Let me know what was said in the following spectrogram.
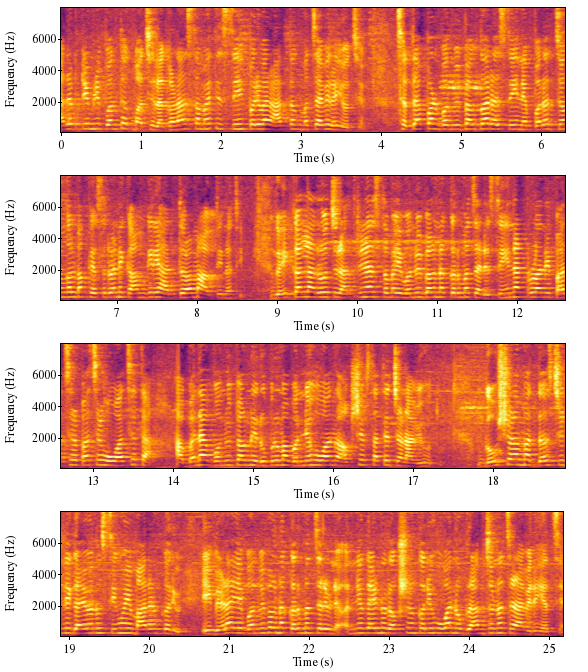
આરબ ટીમની પંથકમાં છેલ્લા ઘણા સમયથી સિંહ પરિવાર આતંક મચાવી રહ્યો છે. છતાં પણ વન વિભાગ દ્વારા સિંહને પરત જંગલમાં ખસેડવાની કામગીરી હાથ ધરવામાં આવતી નથી. ગઈકાલના રોજ રાત્રિના સમયે વન વિભાગના કર્મચારી સિંહના ટોળાની પાછળ પાછળ હોવા છતાં, આ બનાવ વન વિભાગને રૂબરૂમાં બન્યો હોવાનો આક્ષેપ સાથે જણાવ્યું હતું. ગૌશાળામાં દસ જેટલી ગાયોનું સિંહોએ મારણ કર્યું. એ વેળાએ વન વિભાગના કર્મચારીઓને અન્ય ગાયનું રક્ષણ કર્યું હોવાનું ગ્રામજનો જણાવી રહ્યા છે.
